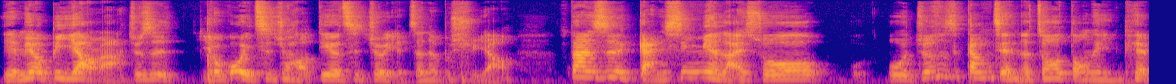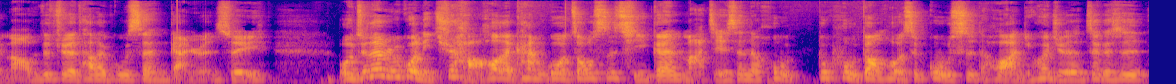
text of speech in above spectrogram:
也没有必要啦，就是有过一次就好，第二次就也真的不需要。但是感性面来说，我就是刚剪的周董的影片嘛，我就觉得他的故事很感人，所以我觉得如果你去好好的看过周思齐跟马杰森的互互动或者是故事的话，你会觉得这个是。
